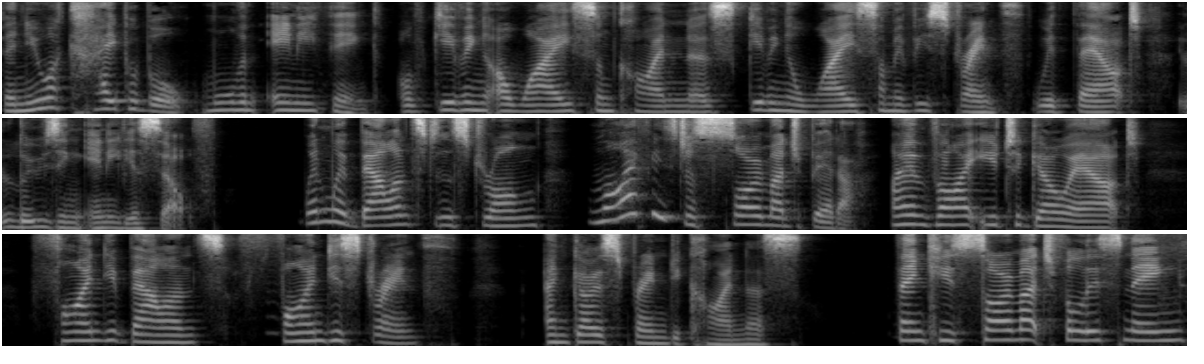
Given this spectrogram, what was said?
then you are capable more than anything of giving away some kindness, giving away some of your strength without losing any of yourself. When we're balanced and strong, life is just so much better. I invite you to go out, find your balance, find your strength, and go spread your kindness. Thank you so much for listening.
